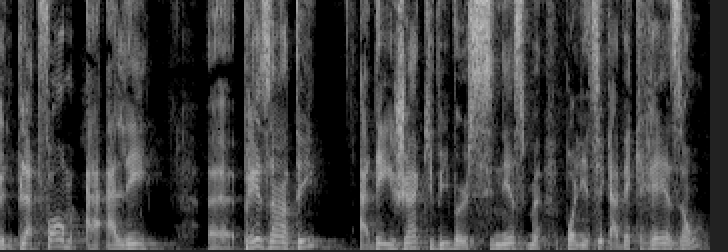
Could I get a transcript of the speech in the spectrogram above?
une plateforme à aller euh, présenter à des gens qui vivent un cynisme politique avec raison.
